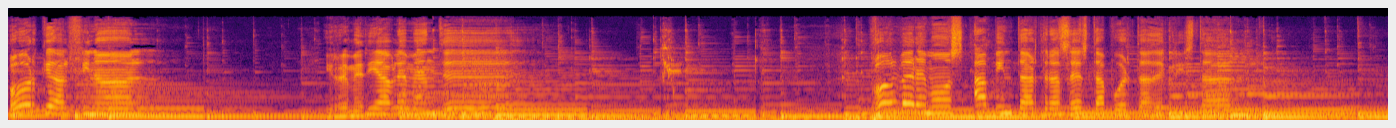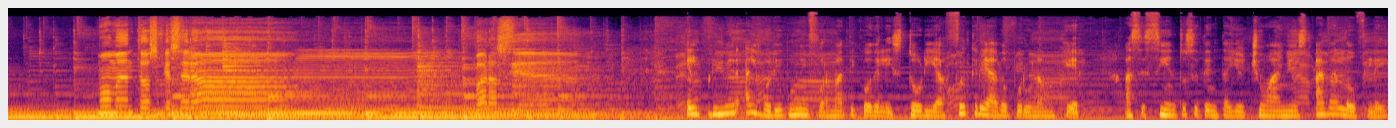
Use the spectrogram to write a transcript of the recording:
porque al final, irremediablemente, volveremos a pintar tras esta puerta de cristal. Momentos que serán para siempre. El primer algoritmo informático de la historia fue creado por una mujer. Hace 178 años, Ada Lovelace,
